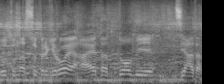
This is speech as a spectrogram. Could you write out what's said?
Тут у нас супергерои, а это Dolby театр,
